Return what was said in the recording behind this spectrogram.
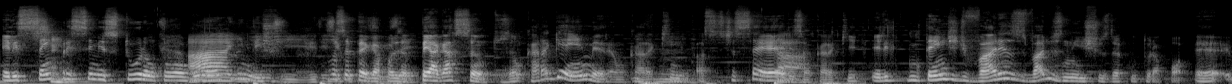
eles sempre Sim. se misturam com algum ah, outro entendi, nicho. Entendi Você pegar, por exemplo, PH Santos, é um cara gamer, é um cara cara que uhum. assiste séries, tá. é um cara que ele entende de várias, vários nichos da cultura pop. É,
